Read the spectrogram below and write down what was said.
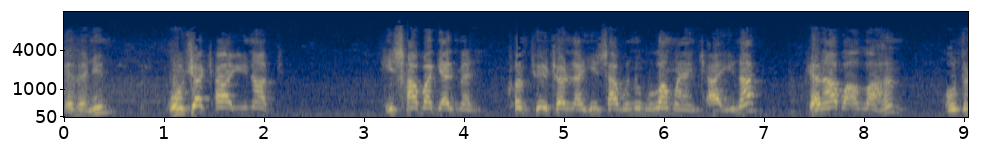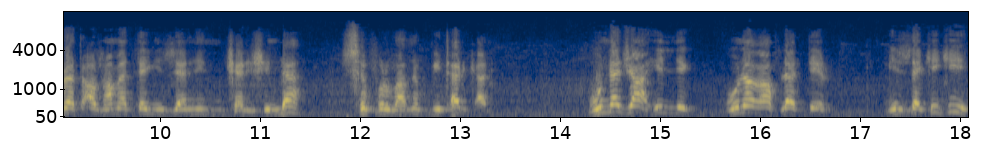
Efendim koca kainat hesaba gelmez. Kompütörler hesabını bulamayan kainat Cenab-ı Allah'ın kudret azamet denizlerinin içerisinde sıfırlanıp biterken bu ne cahillik, bu ne gaflettir. Bizdeki ki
